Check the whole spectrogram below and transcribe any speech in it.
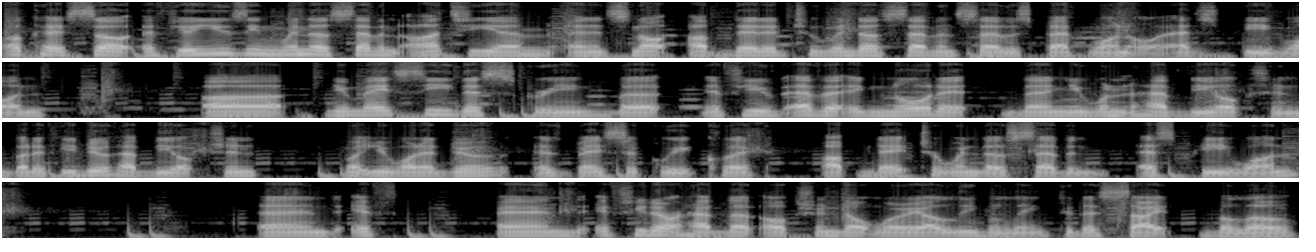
okay so if you're using Windows 7 RTM and it's not updated to Windows 7 Service Pack 1 or SP1 uh, you may see this screen, but if you've ever ignored it, then you wouldn't have the option. But if you do have the option, what you want to do is basically click update to Windows 7 SP1. And if and if you don't have that option, don't worry, I'll leave a link to this site below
